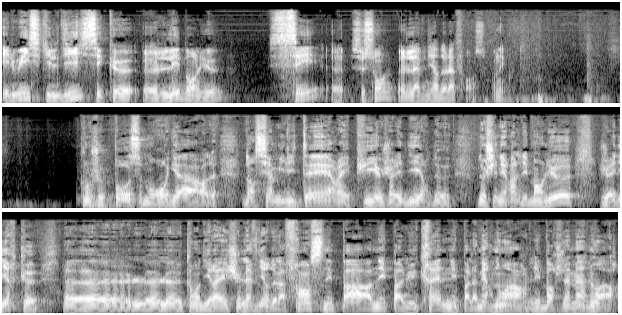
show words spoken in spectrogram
Et lui, ce qu'il dit, c'est que les banlieues, c'est, ce sont l'avenir de la France. On écoute quand je pose mon regard d'ancien militaire et puis, j'allais dire, de, général des banlieues, j'allais dire que euh, le, comment dirais-je, l'avenir de la France n'est pas pas l'Ukraine, n'est pas la mer Noire, les bords de la mer Noire.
